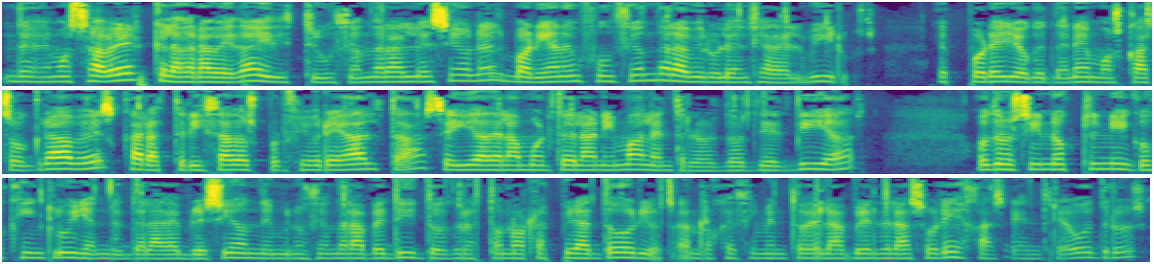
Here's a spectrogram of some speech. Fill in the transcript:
Debemos saber que la gravedad y distribución de las lesiones varían en función de la virulencia del virus. Es por ello que tenemos casos graves, caracterizados por fiebre alta, seguida de la muerte del animal entre los 2-10 días, otros signos clínicos que incluyen desde la depresión, disminución del apetito, trastornos respiratorios, enrojecimiento de la piel de las orejas, entre otros.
